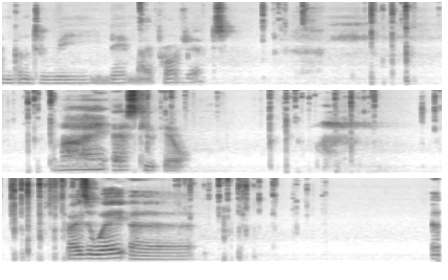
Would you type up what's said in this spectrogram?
I'm going to rename my project. My SQL by the way uh, uh,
